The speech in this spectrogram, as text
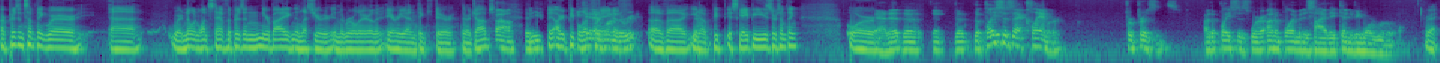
are prisons something where uh, where no one wants to have the prison nearby unless you're in the rural area and think there there are jobs? You, are people afraid of, of, of uh, you yeah. know escapees or something? Or yeah, the, the, the, the places that clamor for prisons are the places where unemployment is high. They tend to be more rural. Right.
